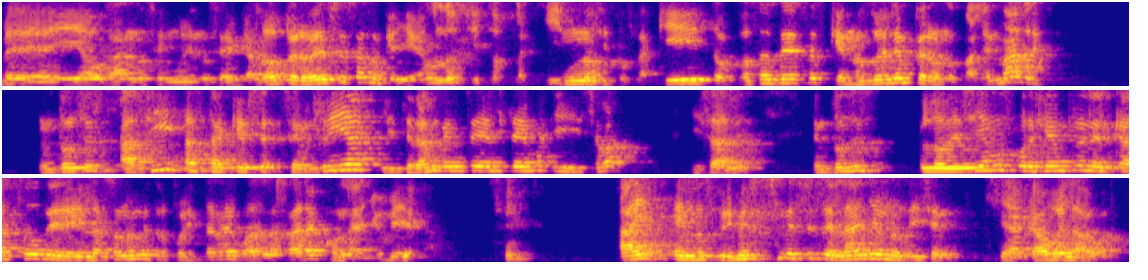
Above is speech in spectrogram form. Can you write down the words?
eh, ahí ahogándose y muriéndose de calor, pero eso es a lo que llegamos Un osito flaquito. un osito flaquito, cosas de esas que nos duelen pero nos valen madre. Entonces, así hasta que se, se enfría literalmente el tema y se va y sale. Entonces, lo decíamos, por ejemplo, en el caso de la zona metropolitana de Guadalajara con la lluvia. Hay, en los primeros meses del año nos dicen, se acabó el agua.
